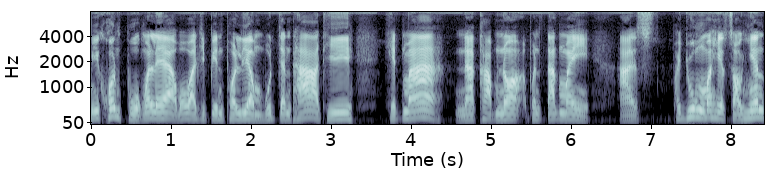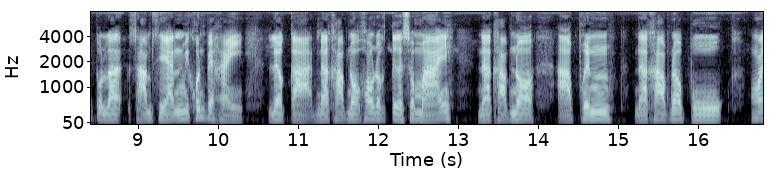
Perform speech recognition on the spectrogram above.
มีคนปลูกมาแล้วบ่ว่าจะเป็นพอเลี่ยมบุตรจันทาที่เฮ็ดมานะครับเนาะเพิ่นตัดไม้อ่าพยุงมาเห็ดเสาเฮียนตัวละสามแสนมีคนไปให้แล้วก็นะครับเนาะของดรสมัย นะครับเนาะอ่าเพิ่นนะครับเนาะปลูกไม้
